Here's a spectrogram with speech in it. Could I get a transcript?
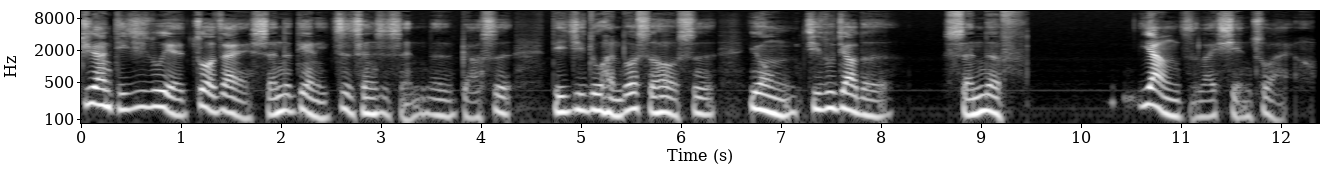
居然敌基督也坐在神的殿里，自称是神，那表示敌基督很多时候是用基督教的神的样子来显出来啊！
